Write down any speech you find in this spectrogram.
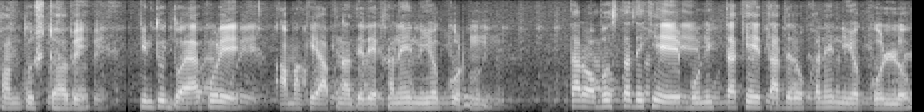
সন্তুষ্ট হবে। কিন্তু দয়া করে আমাকে আপনাদের এখানে নিয়োগ করুন। তার অবস্থা দেখে বণিক তাকে তাদের ওখানে নিয়োগ করল।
